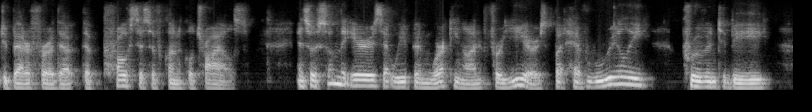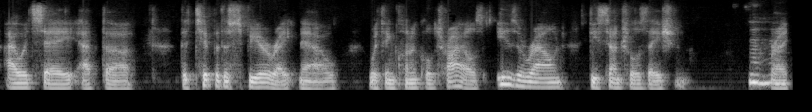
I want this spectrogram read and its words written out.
do better for the, the process of clinical trials. And so some of the areas that we've been working on for years, but have really proven to be, I would say, at the, the tip of the spear right now within clinical trials is around decentralization, mm-hmm. right?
